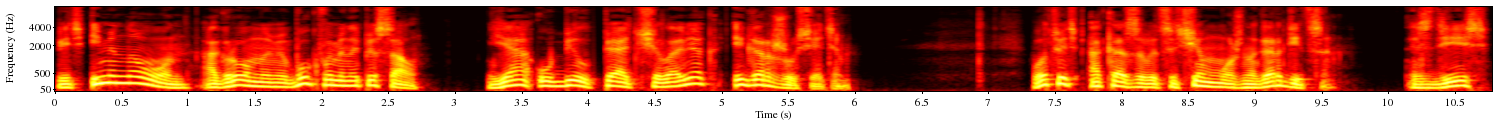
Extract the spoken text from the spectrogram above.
Ведь именно он огромными буквами написал «Я убил пять человек и горжусь этим». Вот ведь, оказывается, чем можно гордиться. Здесь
